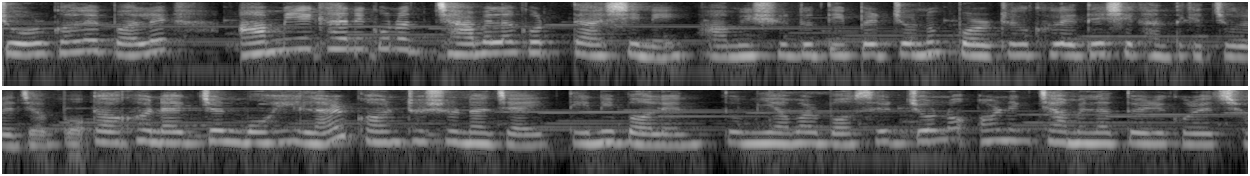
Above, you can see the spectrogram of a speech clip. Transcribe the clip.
জোর গলায় বলে আমি এখানে কোনো ঝামেলা করতে আসিনি। আমি শুধু দ্বীপের জন্য পোর্টাল খুলে দিয়ে সেখান থেকে চলে যাব। তখন একজন মহিলার কণ্ঠ শোনা যায়। তিনি বলেন, তুমি আমার বসের জন্য অনেক ঝামেলা তৈরি করেছ।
